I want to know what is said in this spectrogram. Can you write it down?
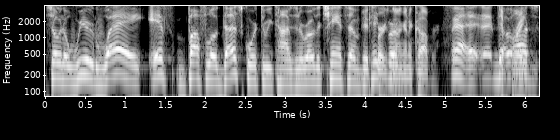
So in a weird way, if Buffalo does score three times in a row, the chance of Pittsburgh's Pittsburgh not going to cover. Yeah, uh, It, bring- odds-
